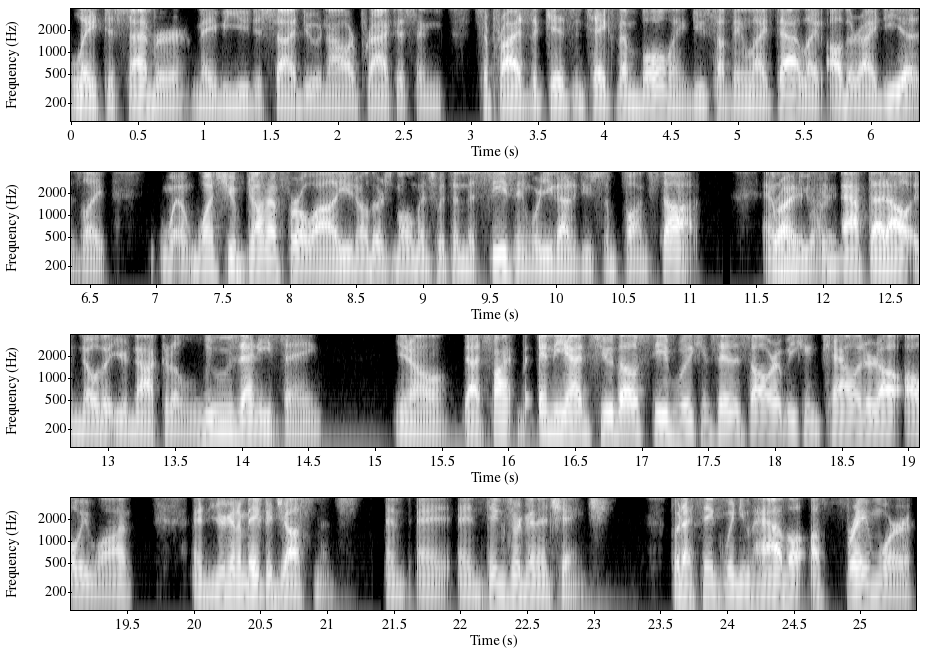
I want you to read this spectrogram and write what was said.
late december maybe you decide to do an hour practice and surprise the kids and take them bowling do something like that like other ideas like w- once you've done it for a while you know there's moments within the season where you got to do some fun stuff and when Right. you can map that out and know that you're not going to lose anything you know that's fine But in the end too though steve we can say this all right we can calendar it out all we want and you're going to make adjustments and, and and things are going to change but i think when you have a, a framework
